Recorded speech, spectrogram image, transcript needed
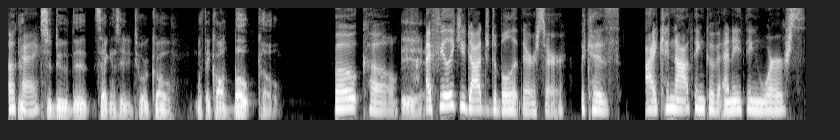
okay To do the Second City Tour Co. What they called Boat Co. boat co Yeah. I feel like you dodged a bullet there, sir, because I cannot think of anything worse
